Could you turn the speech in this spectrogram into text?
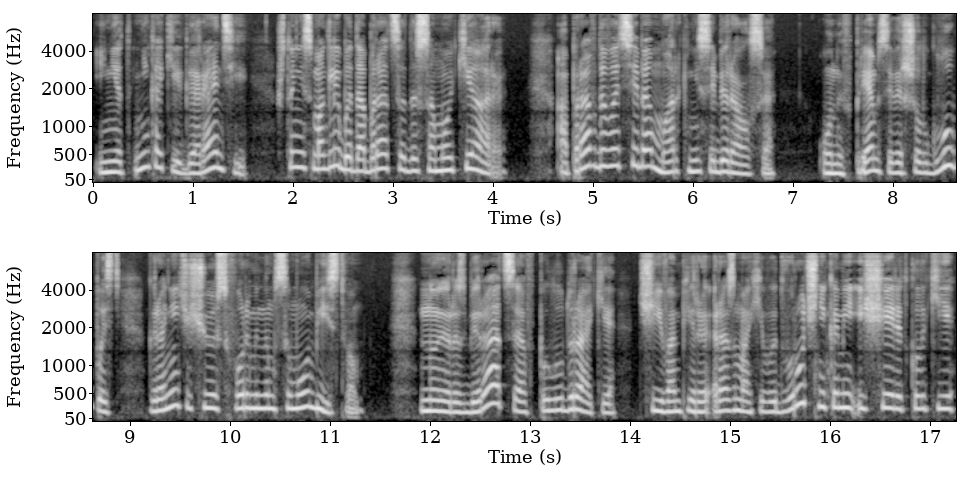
И нет никаких гарантий, что не смогли бы добраться до самой Киары. Оправдывать себя Марк не собирался. Он и впрямь совершил глупость, граничащую с форменным самоубийством. Но и разбираться в пылу драки, чьи вампиры размахивают двуручниками и щерят клыки,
